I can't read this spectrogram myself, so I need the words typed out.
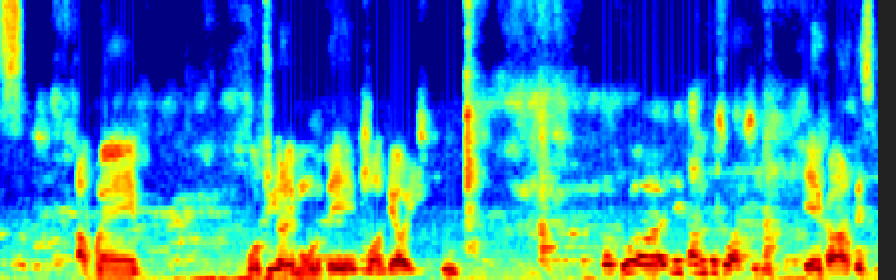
ਸ- ਆਪਣੇ ਕੋਠੀ ਵਾਲੇ ਮੋੜ ਤੇ ਵਾਕਿਆ ਹੋਈ। ਹੂੰ। ਤਾਂ ਅਹ ਇਹ ਕਾਹਦੇ ਤੋਂ ਸਵਾਰ ਸੀਗੇ ਇਹ ਕਾਰ ਤੇ ਸੀ।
